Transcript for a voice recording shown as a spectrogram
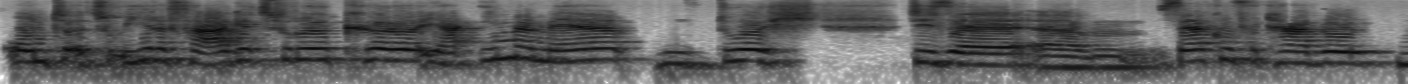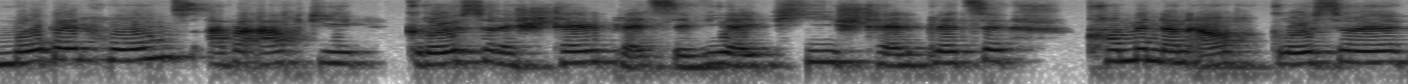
Und äh, zu Ihrer Frage zurück, äh, ja, immer mehr durch diese ähm, sehr komfortabel Mobile Homes, aber auch die größere Stellplätze, VIP-Stellplätze, kommen dann auch größere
